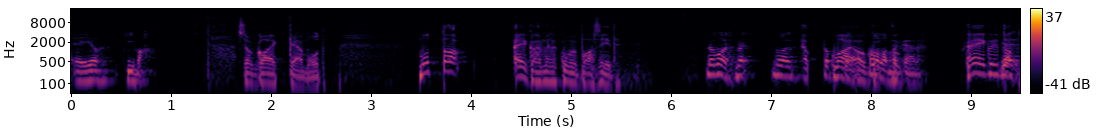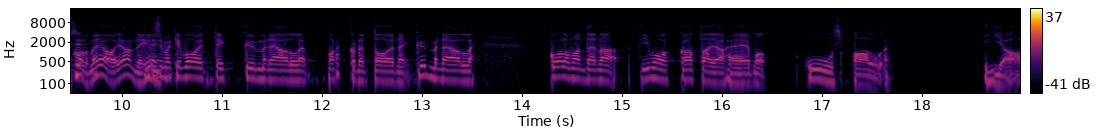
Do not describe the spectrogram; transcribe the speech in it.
ei ole kiva. Se on kaikkea muuta. Mutta ei kai meillä kummempaa siitä. No vois me noin vai onko- kolme on- käydä. Ei, kun top sit- kolme, joo. Janne Niin. Hirsimäki voitti 10 alle, Parkkonen toinen 10 alle. Kolmantena Timo Katajaheimo 6 alle. Ja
